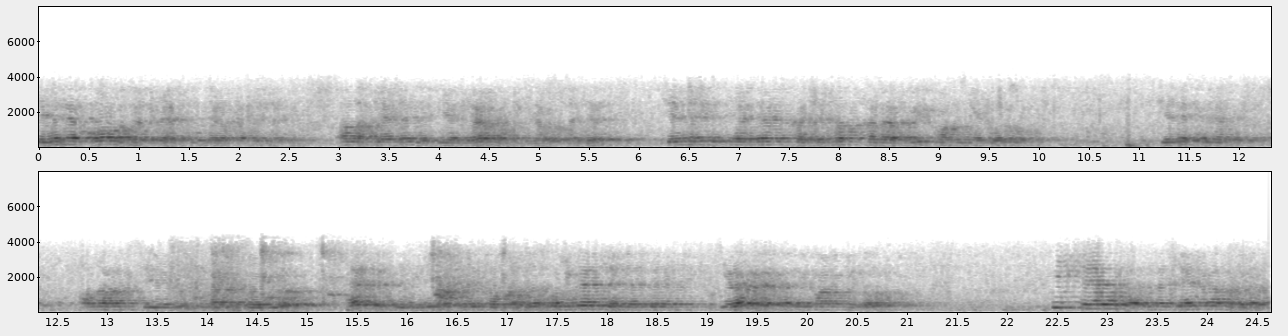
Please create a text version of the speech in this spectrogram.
Cehennem olmasa bile bu taraftan Allah cehennemde diğer yaratmamış bile olsaydı, cennet yerden kaçırmak kadar büyük mahkumiyet olur mu? Cennet önemlidir. Allah'ın sevgili kullarına koyduğu her birisinin nimetleri topladığı o güzel cennetlerin girememek bir mahkumiyet olur? Hiç şey yapmadan cehenneme bakıyorlar.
